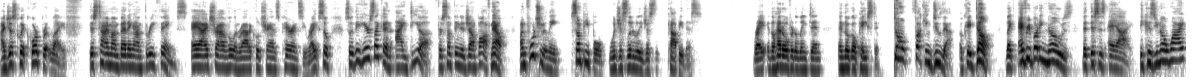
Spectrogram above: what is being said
I just quit corporate life. This time I'm betting on three things: AI travel and radical transparency, right? So so the, here's like an idea for something to jump off. Now, unfortunately, some people would just literally just copy this. Right? They'll head over to LinkedIn and they'll go paste it. Don't fucking do that. Okay? Don't. Like everybody knows that this is AI because you know why?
